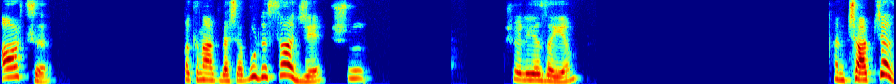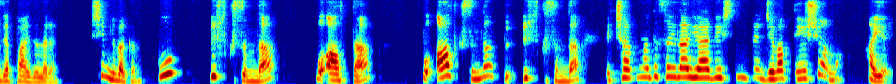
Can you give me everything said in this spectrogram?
Artı bakın arkadaşlar burada sadece şunu şöyle yazayım. Hani çarpacağız ya paydaları. Şimdi bakın bu üst kısımda, bu altta, bu alt kısımda, bu üst kısımda. E çarpmada sayılar yer değiştiğinde cevap değişiyor mu? Hayır.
